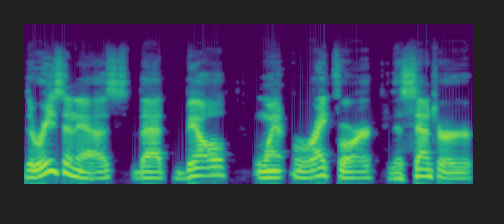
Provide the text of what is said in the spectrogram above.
The reason is that Bill went right for the center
